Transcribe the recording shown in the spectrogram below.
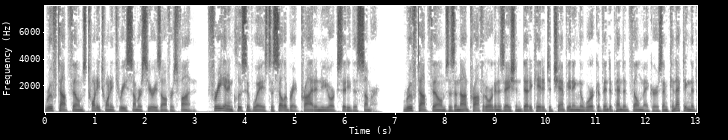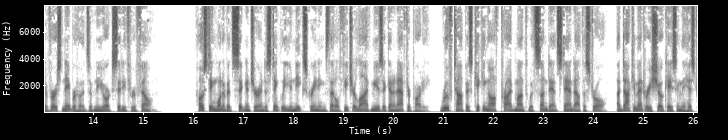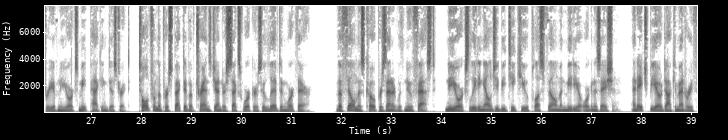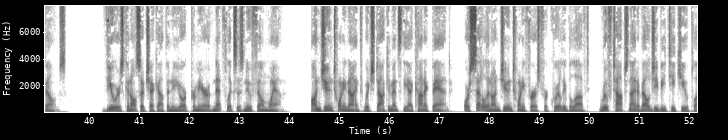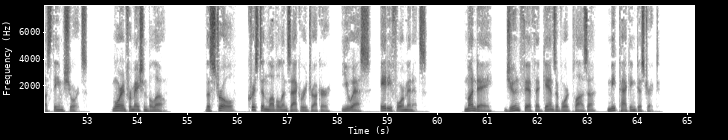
Rooftop Films 2023 Summer Series offers fun, free, and inclusive ways to celebrate Pride in New York City this summer. Rooftop Films is a nonprofit organization dedicated to championing the work of independent filmmakers and connecting the diverse neighborhoods of New York City through film. Hosting one of its signature and distinctly unique screenings that'll feature live music and an afterparty, Rooftop is kicking off Pride Month with Sundance Standout The Stroll, a documentary showcasing the history of New York's meatpacking district, told from the perspective of transgender sex workers who lived and worked there. The film is co presented with NewFest, New York's leading LGBTQ film and media organization, and HBO Documentary Films. Viewers can also check out the New York premiere of Netflix's new film Wham! On June 29, which documents the iconic band, or settle in on June 21 for Queerly Beloved, Rooftops Night of LGBTQ themed shorts. More information below. The Stroll, Kristen Lovell and Zackary Drucker, U.S., 84 minutes. Monday, June 5 at Gansevoort Plaza, Meatpacking District.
